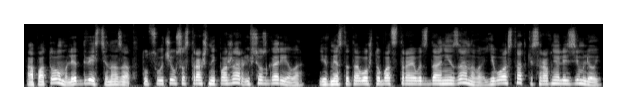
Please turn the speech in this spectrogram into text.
А потом, лет 200 назад, тут случился страшный пожар, и все сгорело. И вместо того, чтобы отстраивать здание заново, его остатки сравняли с землей,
